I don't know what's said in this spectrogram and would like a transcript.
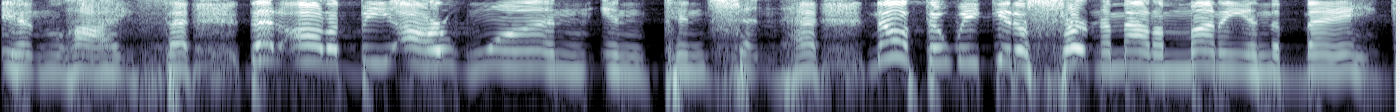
in life. That ought to be our one intention. Not that we get a certain amount of money in the bank,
